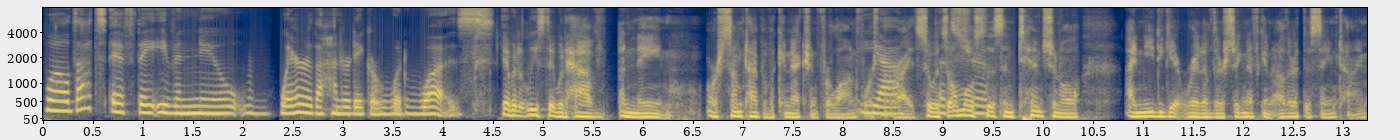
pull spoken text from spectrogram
Well, that's if they even knew where the hundred acre wood was. Yeah, but at least they would have a name or some type of a connection for law enforcement, Yeah, right? So it's almost true. this intentional. I need to get rid of their significant other at the same time.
